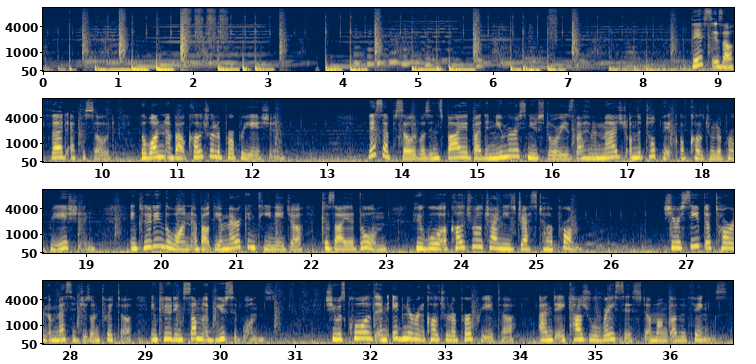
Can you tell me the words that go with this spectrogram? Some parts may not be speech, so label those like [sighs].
This is our third episode, the one about cultural appropriation. This episode was inspired by the numerous news stories that have emerged on the topic of cultural appropriation, including the one about the American teenager Keziah Daum, who wore a cultural Chinese dress to her prom. She received a torrent of messages on Twitter, including some abusive ones. She was called an ignorant cultural appropriator and a casual racist, among other things.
